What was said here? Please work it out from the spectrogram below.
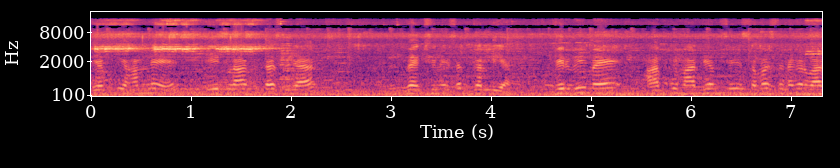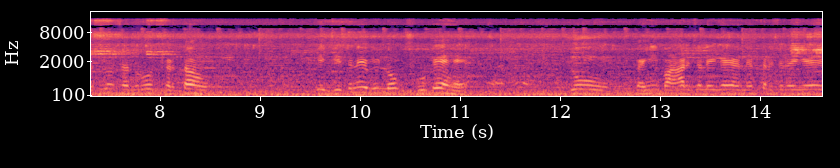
जबकि हमने एक लाख दस हज़ार वैक्सीनेशन कर लिया फिर भी मैं आपके माध्यम से समस्त नगरवासियों से अनुरोध करता हूँ कि जितने भी लोग छूटे हैं, जो कहीं बाहर चले गए अन्यत्र चले गए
